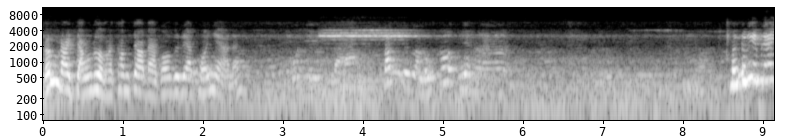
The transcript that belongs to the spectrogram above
Đứng đây chặn đường là không cho bà con tôi ra khỏi nhà đấy tất nhiên là lũ cướp vậy mình đứng im đây.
